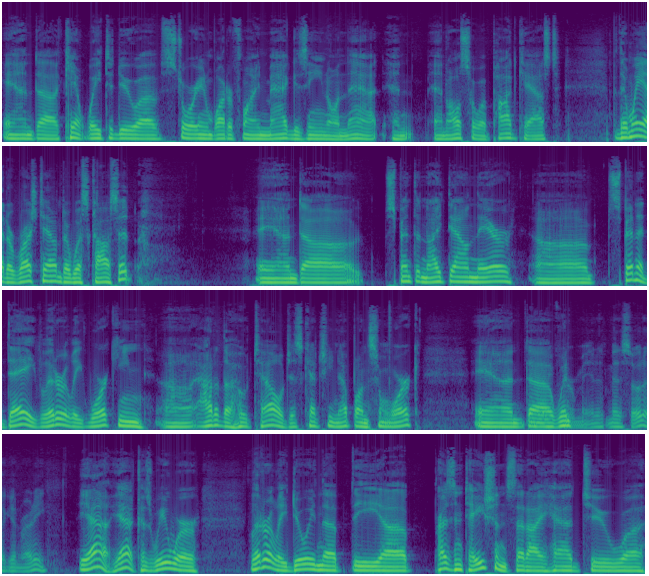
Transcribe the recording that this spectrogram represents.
and uh, can't wait to do a story in Waterflying magazine on that, and and also a podcast. But then we had to rush down to Wiscasset and uh, spent the night down there. Uh, spent a day literally working uh, out of the hotel, just catching up on some work. And uh, went Minnesota getting ready. Yeah, yeah, because we were literally doing the the uh, presentations that I had to uh,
